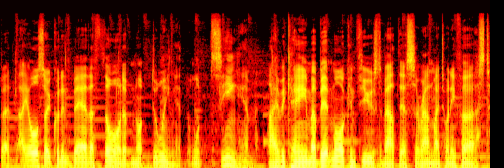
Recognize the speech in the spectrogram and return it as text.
but I also couldn't bear the thought of not doing it or seeing him. I became a bit more confused about this around my 21st.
